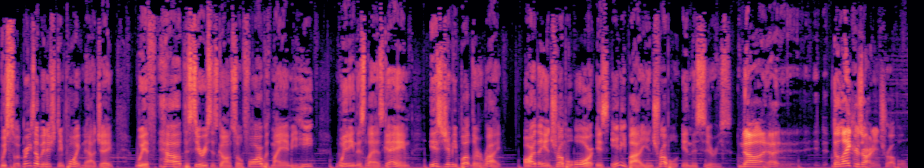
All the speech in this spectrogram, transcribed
which so it brings up an interesting point now, Jay, with how the series has gone so far with Miami Heat winning this last game. Is Jimmy Butler right? Are they in trouble, or is anybody in trouble in this series? No, uh, the Lakers aren't in trouble.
